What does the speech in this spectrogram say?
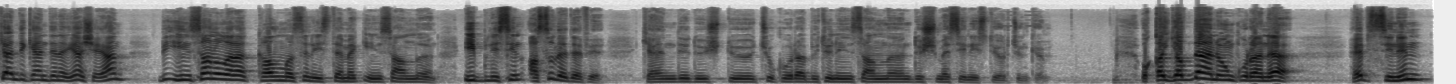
kendi kendine yaşayan bir insan olarak kalmasını istemek insanlığın. İblisin asıl hedefi kendi düştüğü çukura bütün insanlığın düşmesini istiyor çünkü. Ve kayyadna lehum Kur'an'a hepsinin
